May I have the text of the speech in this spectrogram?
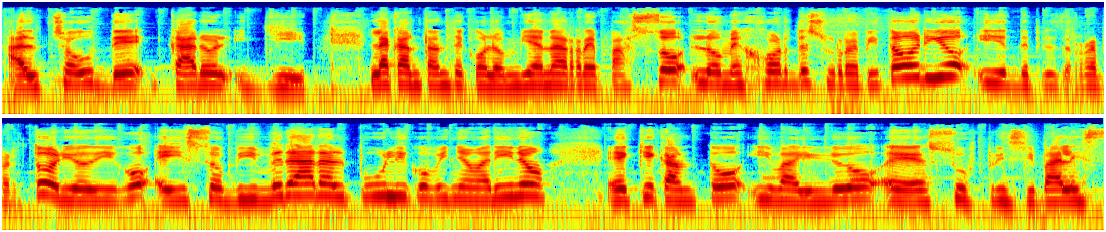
al show de Carol G. La cantante colombiana repasó lo mejor de su repertorio y de, repertorio, digo, e hizo vibrar al público viñamarino eh, que cantó y bailó. Eh, sus principales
